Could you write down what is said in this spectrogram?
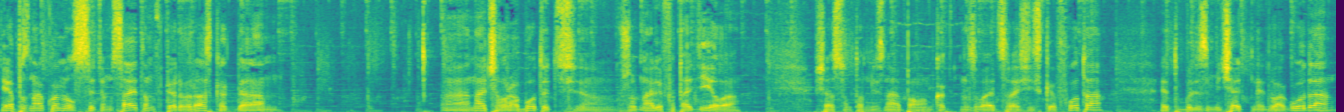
Я познакомился с этим сайтом в первый раз, когда э, начал работать э, в журнале «Фотодело». Сейчас он там, не знаю, по-моему, как это называется, «Российское фото». Это были замечательные два года,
